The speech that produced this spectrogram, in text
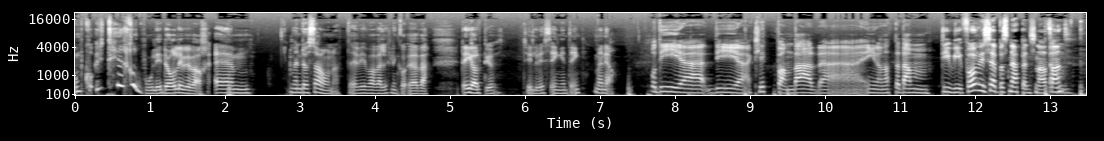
om hvor utrolig dårlig vi var? Um, men da sa hun at eh, vi var veldig flinke å øve. Det hjalp jo tydeligvis ingenting, men ja. Og de, eh, de klippene der, Ingrid Anette, dem, De får vi se på snappen snart, sant?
